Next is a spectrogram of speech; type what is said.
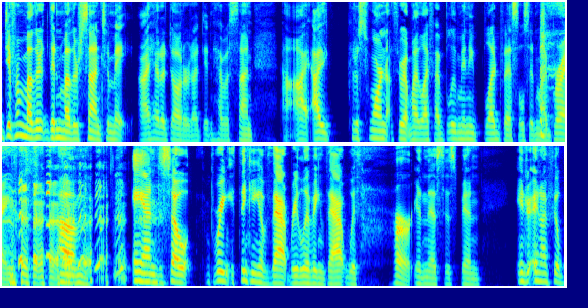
Different mother than mother son to me. I had a daughter and I didn't have a son. I, I could have sworn throughout my life I blew many blood vessels in my brain. um, and so bring thinking of that, reliving that with her in this has been, and I feel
